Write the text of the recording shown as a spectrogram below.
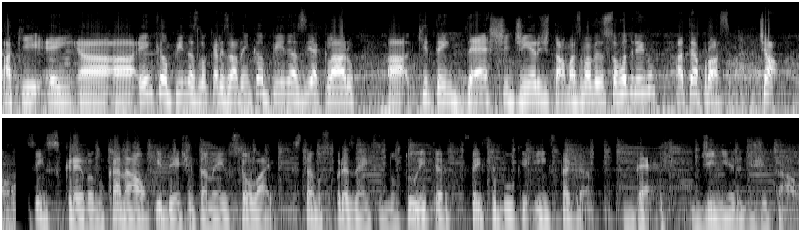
aqui em, uh, uh, em Campinas, localizada em Campinas, e é claro uh, que tem Dash Dinheiro Digital. Mais uma vez, eu sou o Rodrigo, até a próxima. Tchau! Se inscreva no canal e deixe também o seu like. Estamos presentes no Twitter, Facebook e Instagram. Dash Dinheiro Digital.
